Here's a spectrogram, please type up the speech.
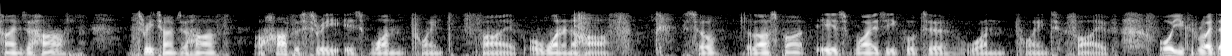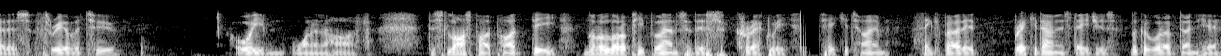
times a half. 3 times a half, or half of 3, is 1.5, or 1 and a half. So the last part is y is equal to 1.5. Or you could write that as 3 over 2, or even 1 and a half. This last part, part D, not a lot of people answer this correctly. Take your time, think about it, break it down in stages, look at what I've done here,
